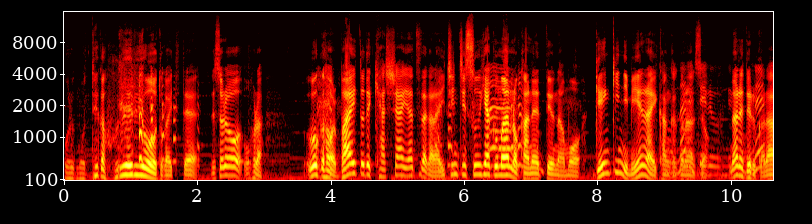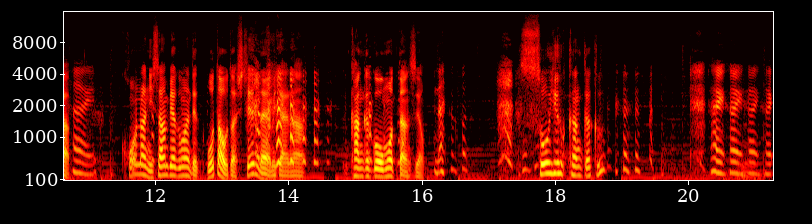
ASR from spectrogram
俺もう手が震えるよとか言っててでそれをほら僕はほらバイトでキャッシャーやってたから1日数百万の金っていうのはもう現金に見えない感覚なんですよ。慣れてるからはい、こんな2、300万でおたおたしてんなよみたいな 感覚を思ったんですよ。なるほど。そういう感覚？はいはいはいはい、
